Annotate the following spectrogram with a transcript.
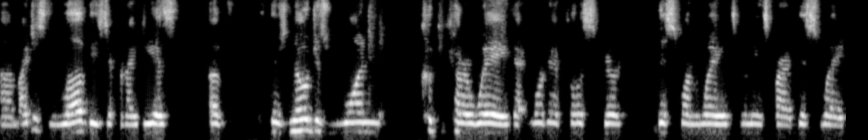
Um, I just love these different ideas of there's no just one cookie cutter way that we're going to fill a spirit this one way, it's going to be inspired this way.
